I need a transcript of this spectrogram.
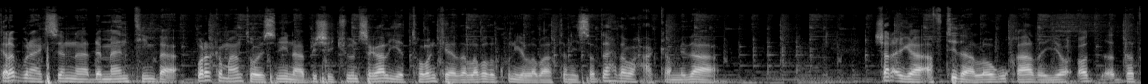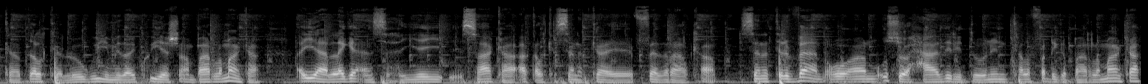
galab wanaagsan dhammaantiinba wararka maanta oo isniina bisha juun sagaal tobankeeda labada kun iyo labaatan iyo saddexda waxaa ka mid a sharciga aftida loogu qaadayo cod dadka dalka loogu yimid ay ku yeeshaan baarlamaanka ayaa laga ansixiyey saaka aqalka sanadka ee federaalka. Senator van oo aan u soo xaadiri doonin kala fadhiga baarlamaanka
